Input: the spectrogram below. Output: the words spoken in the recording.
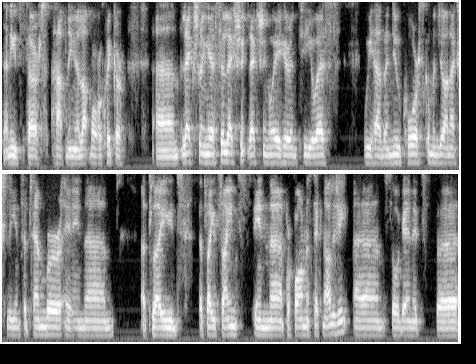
that needs to start happening a lot more quicker. Um, lecturing, still lecturing, lecturing away here in TUS. We have a new course coming, John, actually in September in um, applied applied science in uh, performance technology. Um, so again, it's uh,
